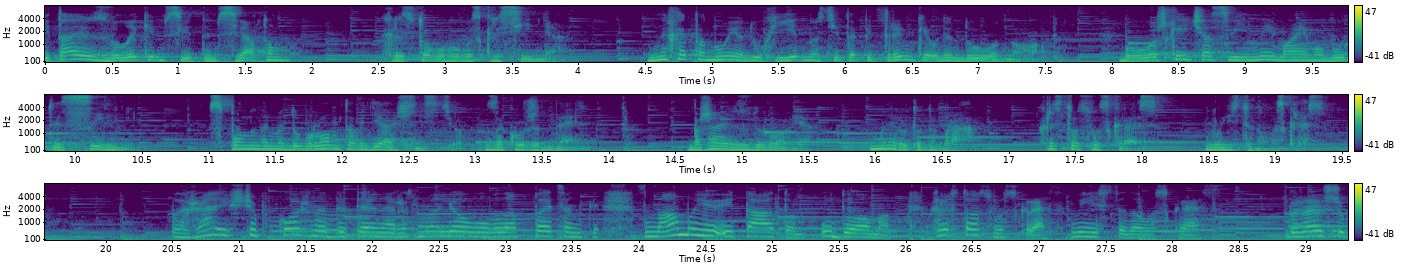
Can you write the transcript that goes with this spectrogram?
Вітаю з великим світним святом Христового Воскресіння. Нехай панує дух єдності та підтримки один до одного, бо у важкий час війни маємо бути сильні, сповненими добром та вдячністю за кожен день. Бажаю здоров'я, миру та добра. Христос Воскрес! Воістину Воскрес! Бажаю, щоб кожна дитина розмальовувала писанки з мамою і татом удома. Христос Воскрес! Воістину Воскрес! Бажаю, щоб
